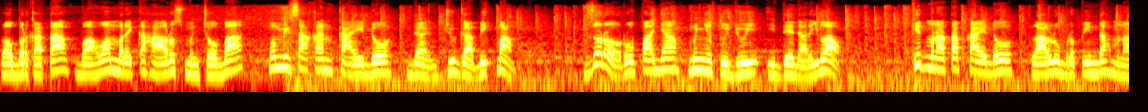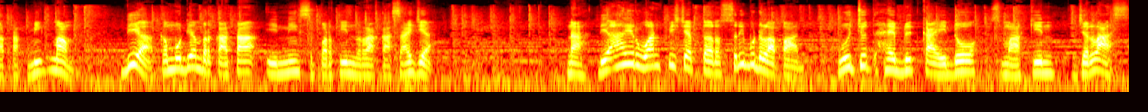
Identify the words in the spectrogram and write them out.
Law berkata bahwa mereka harus mencoba memisahkan Kaido dan juga Big Mom. Zoro rupanya menyetujui ide dari Lau. Kid menatap Kaido lalu berpindah menatap Big Mom. Dia kemudian berkata ini seperti neraka saja. Nah, di akhir One Piece chapter 1008, wujud hybrid Kaido semakin jelas.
